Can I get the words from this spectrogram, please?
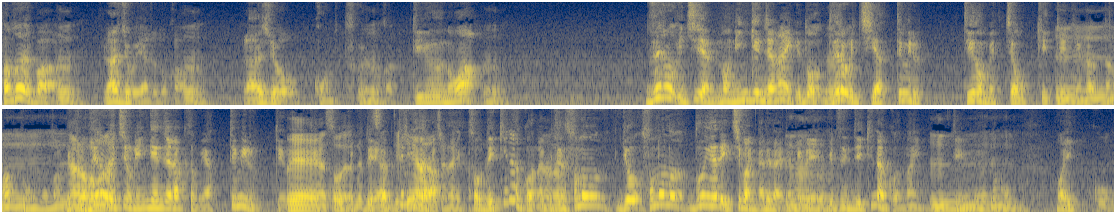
例えば、うん。ラジオやるとか、うん。ラジオコント作るとかっていうのは、うん。01の人間じゃないけど、ん。01やってみるっていうのめっちゃ大きい経験だったなと思うから。うんなるほどね。別に01の人間じゃなくてもやってみるっていうのが結構大きくてやってみた別にできないわけじゃないからそうできなくはない、うん。別にその業その分野で一番になれないだけで、うん。別にできなくはないっていうのも、うんまあ一個大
